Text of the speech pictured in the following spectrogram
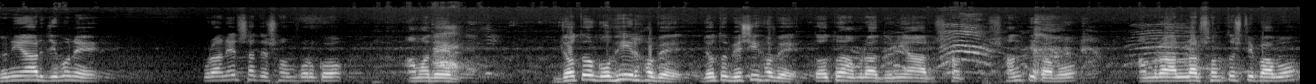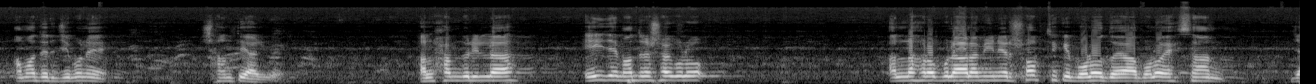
দুনিয়ার জীবনে কোরআনের সাথে সম্পর্ক আমাদের যত গভীর হবে, যত বেশি হবে, তত আমরা দুনিয়ার শান্তি পাব, আমরা আল্লাহর সন্তুষ্টি পাব, আমাদের জীবনে শান্তি আসবে। আলহামদুলিল্লাহ, এই যে মাদ্রাসাগুলো আল্লাহ রব্বুল আলমিনের সব থেকে বড় দয়া, বড় এহসান, যে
